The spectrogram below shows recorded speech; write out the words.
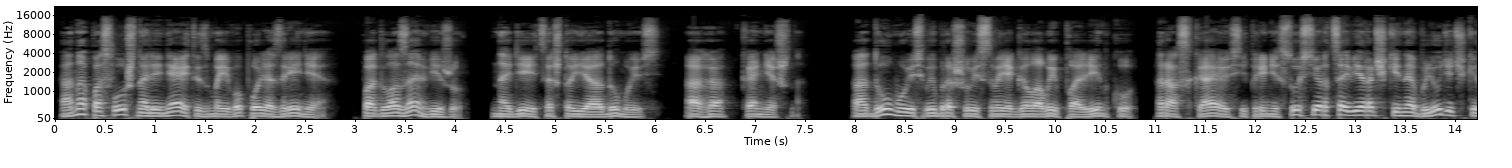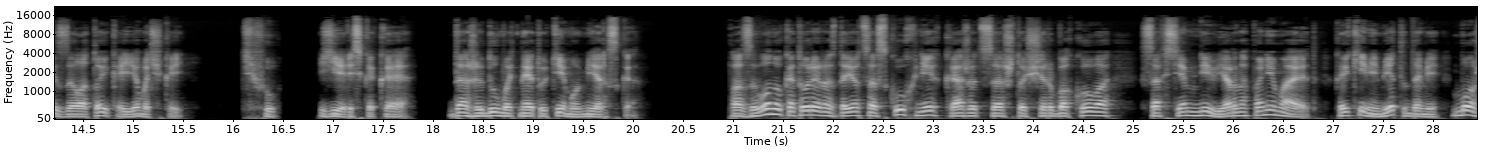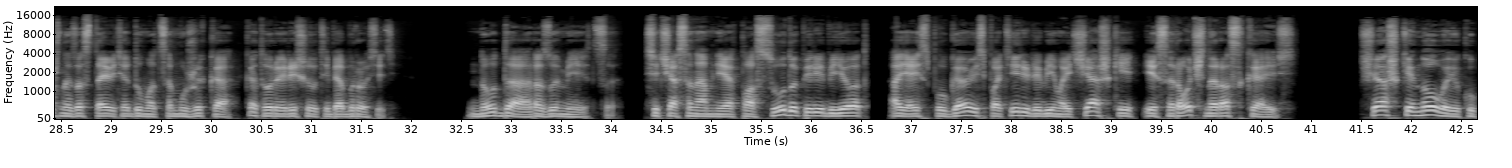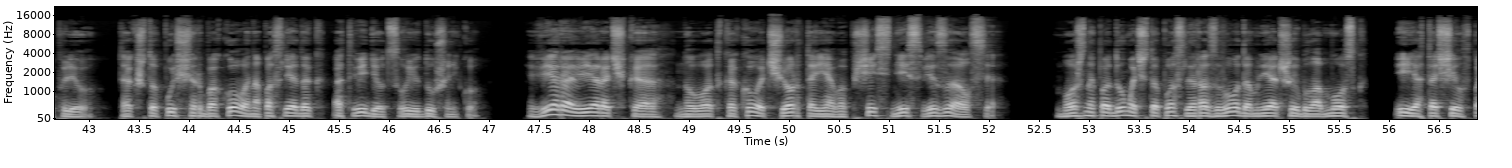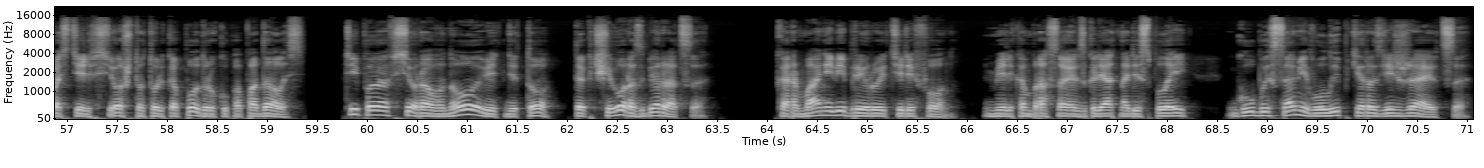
Она послушно линяет из моего поля зрения. По глазам вижу. Надеется, что я одумаюсь. Ага, конечно. Одумаюсь, выброшу из своей головы Полинку, раскаюсь и принесу сердце Верочки на блюдечке с золотой каемочкой. Тьфу, Ересь какая. Даже думать на эту тему мерзко. По звону, который раздается с кухни, кажется, что Щербакова совсем неверно понимает, какими методами можно заставить одуматься мужика, который решил тебя бросить. Ну да, разумеется. Сейчас она мне посуду перебьет, а я испугаюсь потери любимой чашки и срочно раскаюсь. Чашки новые куплю, так что пусть Щербакова напоследок отведет свою душеньку. Вера, Верочка, ну вот какого черта я вообще с ней связался? Можно подумать, что после развода мне отшибло мозг, и я тащил в постель все, что только под руку попадалось. Типа, все равно, ведь не то, так чего разбираться? В кармане вибрирует телефон. Мельком бросаю взгляд на дисплей, губы сами в улыбке разъезжаются.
